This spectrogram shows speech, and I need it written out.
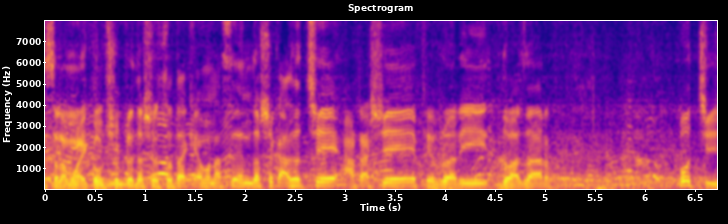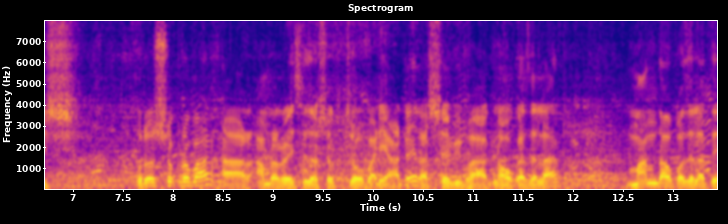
আসসালামু আলাইকুম। সুপ্রিয় দর্শক, শ্রোতা, কেমন আছেন? দর্শক, আজ হচ্ছে আঠাশে ফেব্রুয়ারি দু হাজার পঁচিশ, রোজ শুক্রবার, আর আমরা রয়েছি দর্শক চৌবাড়ি হাটে, রাজশাহী বিভাগ, নওগাঁ জেলার মান্দা উপজেলাতে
